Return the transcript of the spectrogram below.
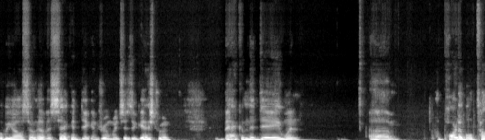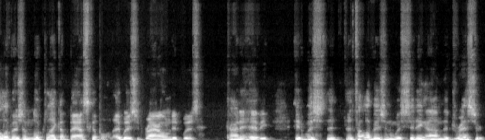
but we also have a second Dickens room, which is a guest room. Back in the day when um, a portable television looked like a basketball, it was round, it was kind of heavy. It was the, the television was sitting on the dresser.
